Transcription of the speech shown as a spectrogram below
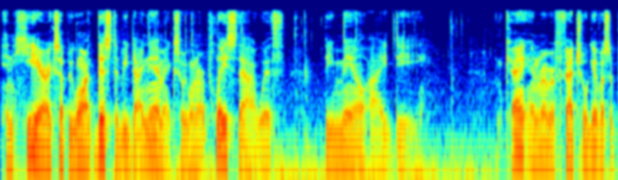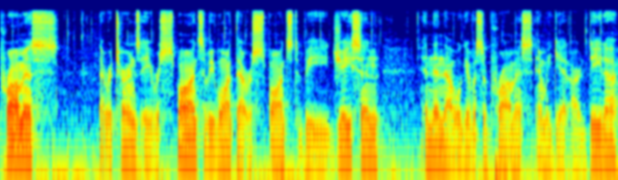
in here, except we want this to be dynamic. So we want to replace that with the mail ID. Okay, and remember fetch will give us a promise that returns a response. So we want that response to be JSON, and then that will give us a promise, and we get our data.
